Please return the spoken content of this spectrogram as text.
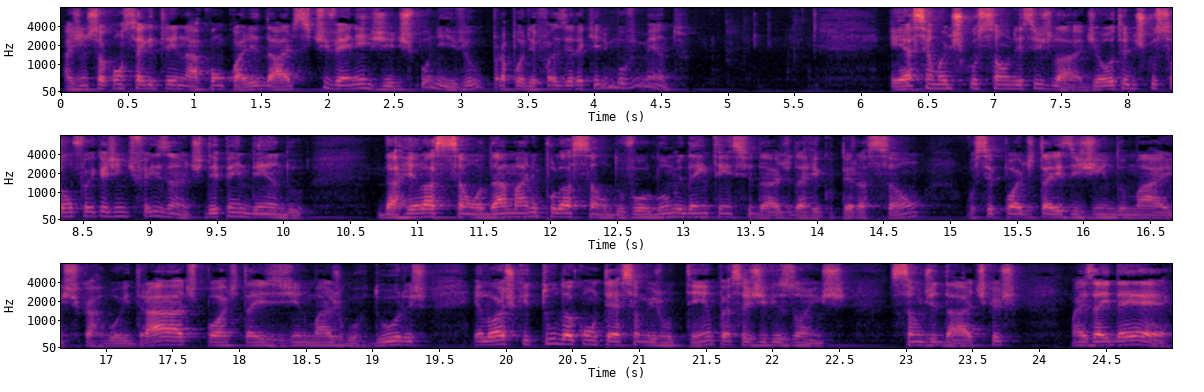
A gente só consegue treinar com qualidade se tiver energia disponível para poder fazer aquele movimento. Essa é uma discussão desse slide. A outra discussão foi que a gente fez antes. Dependendo da relação ou da manipulação do volume e da intensidade da recuperação, você pode estar exigindo mais carboidratos, pode estar exigindo mais gorduras. É lógico que tudo acontece ao mesmo tempo, essas divisões são didáticas, mas a ideia é,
